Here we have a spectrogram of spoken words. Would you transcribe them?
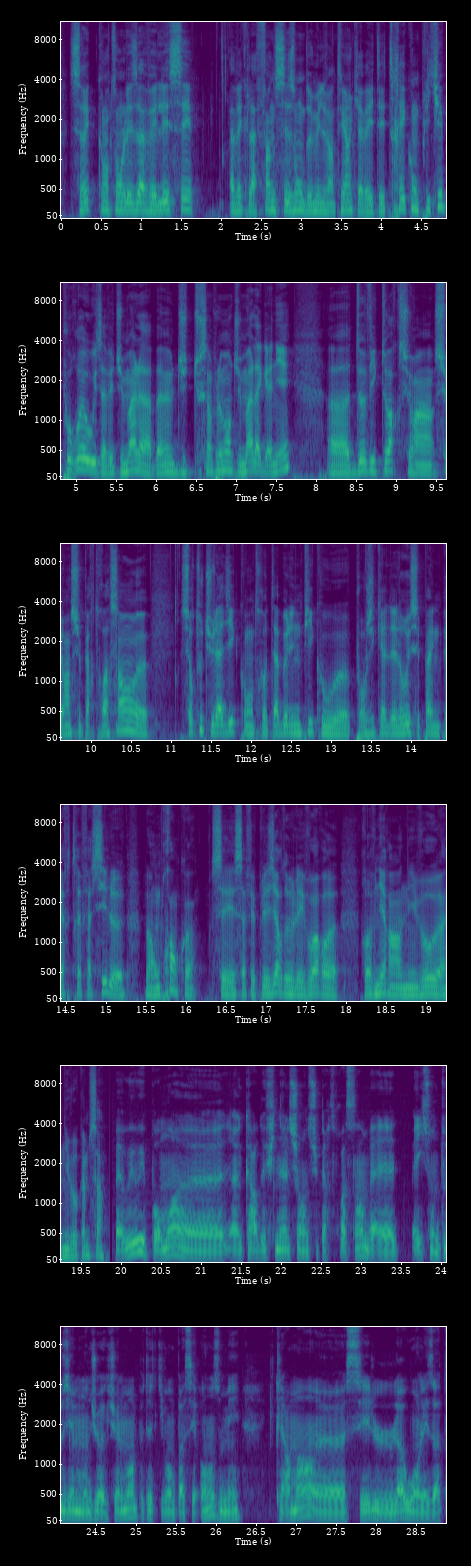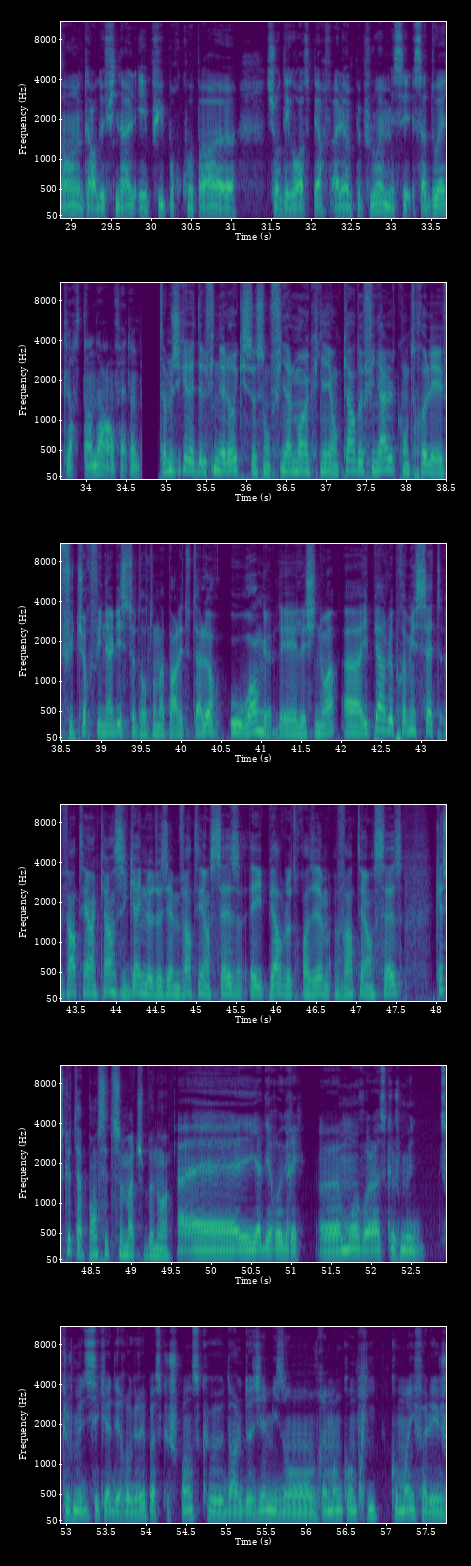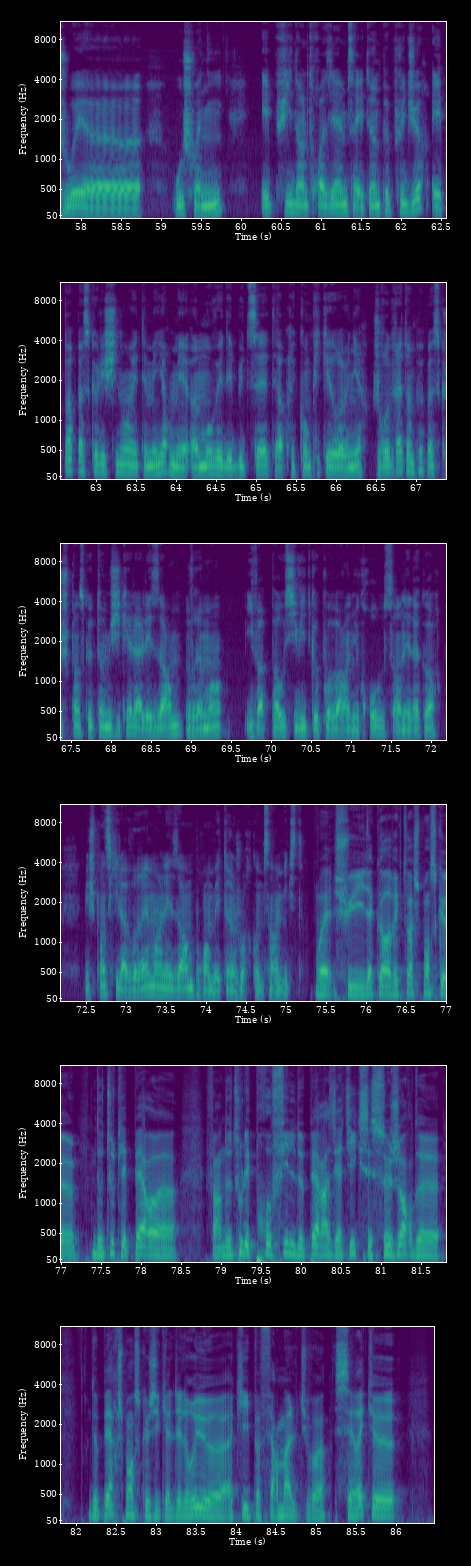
c'est vrai que quand on les avait laissés avec la fin de saison 2021 qui avait été très compliquée pour eux, où ils avaient du mal à, bah tout simplement du mal à gagner. Euh, deux victoires sur un, sur un Super 300. Euh, surtout, tu l'as dit, contre Table Peak, ou euh, pour J.K. Delru, c'est pas une perte très facile, bah on prend quoi. C'est, ça fait plaisir de les voir revenir à un niveau, un niveau comme ça. Bah oui, oui, pour moi, un quart de finale sur un Super 300, bah, bah, ils sont 12e mondiaux actuellement, peut-être qu'ils vont passer 11, mais clairement, euh, c'est là où on les attend, un quart de finale, et puis pourquoi pas euh, sur des grosses perfs aller un peu plus loin, mais c'est ça doit être leur standard en fait un peu. Tom Jikel et Delphine Elruy qui se sont finalement inclinés en quart de finale contre les futurs finalistes dont on a parlé tout à l'heure, Wu Wang, les, Chinois. Euh, ils perdent le premier set 21-15, ils gagnent le deuxième 21-16 et ils perdent le troisième 21-16. Qu'est-ce que tu as pensé de ce match, Benoît? Il y a des regrets. moi, voilà, ce que je me ce que je dis, c'est qu'il y a des regrets parce que je pense que dans le deuxième, ils ont vraiment compris comment il fallait jouer euh, Ushwani. Et puis dans le troisième, ça a été un peu plus dur, et pas parce que les Chinois ont été meilleurs, mais un mauvais début de set et après compliqué de revenir. Je regrette un peu parce que je pense que Tom Jikel a les armes vraiment il va pas aussi vite que pour avoir un Nucro, ça on est d'accord. Mais je pense qu'il a vraiment les armes pour embêter un joueur comme ça en mixte. Ouais, je suis d'accord avec toi. Je pense que de toutes les paires, euh, enfin de tous les profils de paires asiatiques, c'est ce genre de de paires, je pense que Jikel Delru euh, à qui ils peuvent faire mal, tu vois. C'est vrai que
